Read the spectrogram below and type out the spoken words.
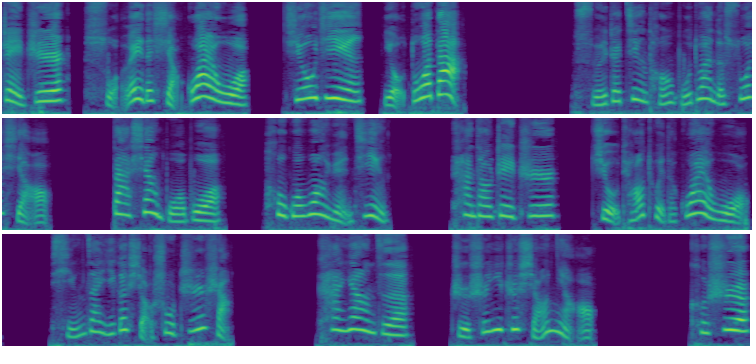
这只所谓的小怪物究竟有多大？随着镜头不断的缩小，大象伯伯透过望远镜看到这只九条腿的怪物停在一个小树枝上，看样子只是一只小鸟。可是，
